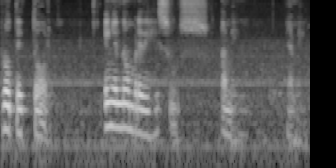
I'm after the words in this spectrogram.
protector. En el nombre de Jesús. Amén. Amén.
